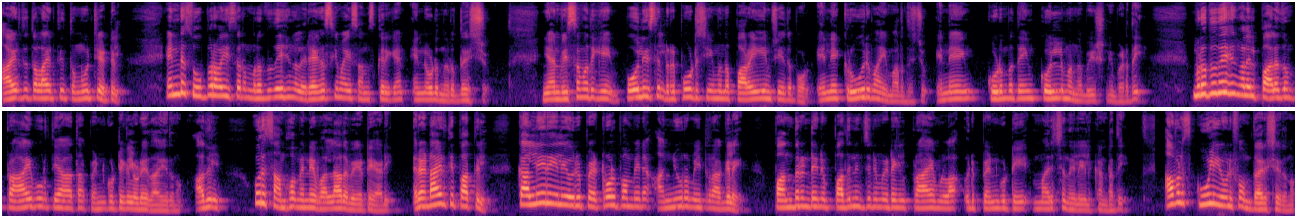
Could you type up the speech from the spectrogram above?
ആയിരത്തി തൊള്ളായിരത്തി തൊണ്ണൂറ്റിയെട്ടിൽ എന്റെ സൂപ്പർവൈസർ മൃതദേഹങ്ങൾ രഹസ്യമായി സംസ്കരിക്കാൻ എന്നോട് നിർദ്ദേശിച്ചു. ഞാൻ വിസമ്മതിക്കുകയും പോലീസിൽ റിപ്പോർട്ട് ചെയ്യുമെന്ന് പറയുകയും ചെയ്തപ്പോൾ എന്നെ ക്രൂരമായി മർദ്ദിച്ചു. എന്നെയും കുടുംബത്തെയും കൊല്ലുമെന്ന് ഭീഷണിപ്പെടുത്തി. മൃതദേഹങ്ങളിൽ പലതും പ്രായപൂർത്തിയാകാത്ത പെൺകുട്ടികളുടേതായിരുന്നു. അതിൽ ഒരു സംഭവം എന്നെ വല്ലാതെ വേട്ടയാടി. രണ്ടായിരത്തി പത്തിൽ കല്ലേരിയിലെ ഒരു പെട്രോൾ പമ്പിന് അഞ്ഞൂറ് മീറ്റർ അകലെ പന്ത്രണ്ടിനും പതിനഞ്ചിനും ഇടയിൽ പ്രായമുള്ള ഒരു പെൺകുട്ടിയെ മരിച്ച നിലയിൽ കണ്ടെത്തി. അവൾ സ്കൂൾ യൂണിഫോം ധരിച്ചിരുന്നു.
